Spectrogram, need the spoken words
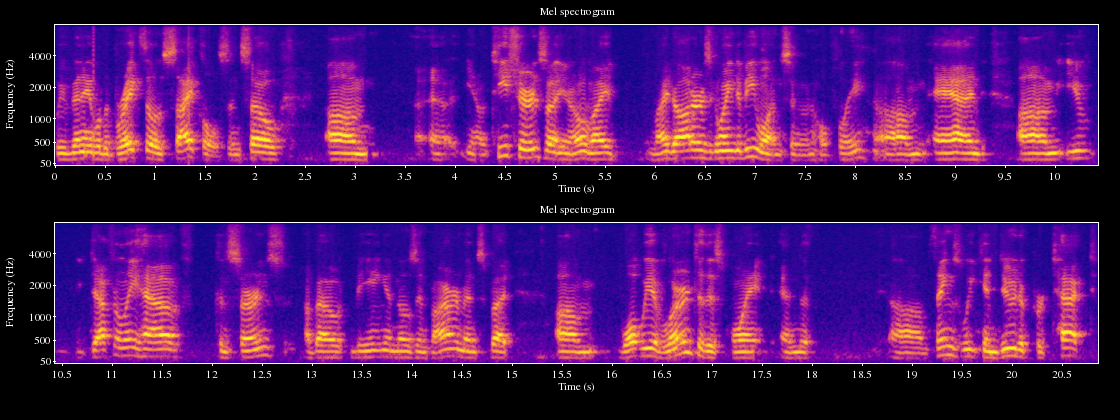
we've been able to break those cycles. And so, um, uh, you know, teachers, uh, you know, my my daughter is going to be one soon, hopefully, um, and um, you definitely have concerns about being in those environments. But um, what we have learned to this point, and the um, things we can do to protect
